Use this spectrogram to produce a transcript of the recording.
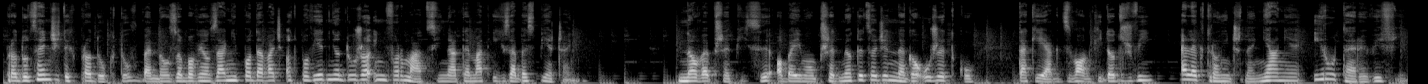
Producenci tych produktów będą zobowiązani podawać odpowiednio dużo informacji na temat ich zabezpieczeń. Nowe przepisy obejmą przedmioty codziennego użytku, takie jak dzwonki do drzwi, elektroniczne nianie i routery Wi-Fi.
